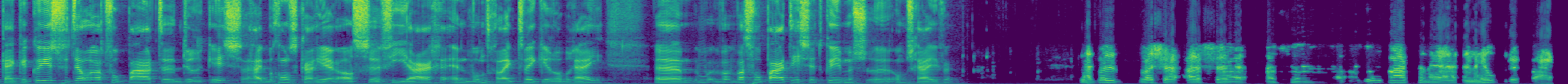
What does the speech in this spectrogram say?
kijken, kun je eens vertellen wat voor paard Dirk is? Hij begon zijn carrière als vierjarige en won gelijk twee keer op rij. wat voor paard is het? Kun je me omschrijven? Nou, het was, als, als, als jong paard een, een heel druk paard.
